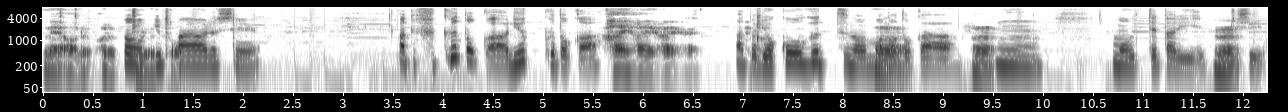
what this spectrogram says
ね、ある、あるってそう、いと。いうっぱいあるし、あと服とかリュックとか、はいはいはいはい。あと旅行グッズのものとか、うん。うん、もう売ってたりし、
